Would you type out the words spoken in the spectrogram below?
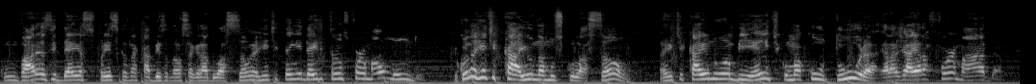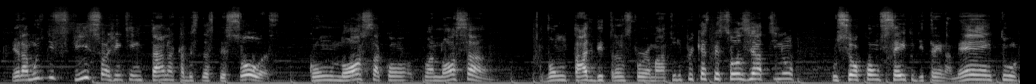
com várias ideias frescas na cabeça da nossa graduação, e a gente tem a ideia de transformar o mundo. E quando a gente caiu na musculação, a gente caiu num ambiente com uma cultura, ela já era formada era muito difícil a gente entrar na cabeça das pessoas com, nossa, com, com a nossa vontade de transformar tudo, porque as pessoas já tinham o seu conceito de treinamento,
